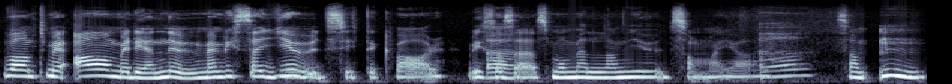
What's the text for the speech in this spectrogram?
var inte mer av med det nu men vissa ljud sitter kvar. Vissa så här små mellanljud som man gör. Ja. Som mm.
